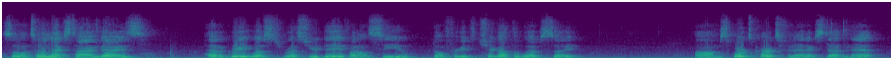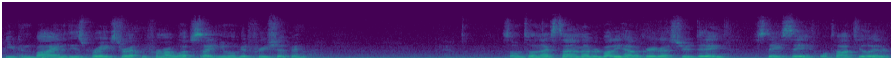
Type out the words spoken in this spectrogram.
So until next time, guys, have a great rest, rest of your day if I don't see you. Don't forget to check out the website, um, sportscardsfanatics.net. You can buy into these breaks directly from our website and you will get free shipping. So until next time, everybody, have a great rest of your day. Stay safe. We'll talk to you later.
